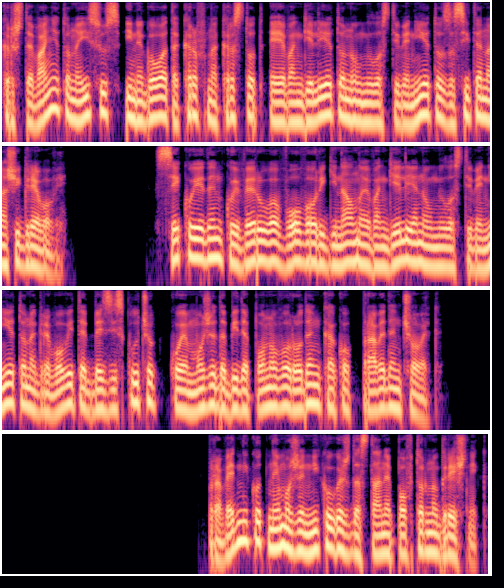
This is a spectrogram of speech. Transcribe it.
крштевањето на Исус и неговата крв на крстот е евангелието на умилостивението за сите наши гревови. Секој еден кој верува во ова оригинално евангелие на умилостивението на гревовите без исклучок, кое може да биде поново роден како праведен човек. Праведникот не може никогаш да стане повторно грешник.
